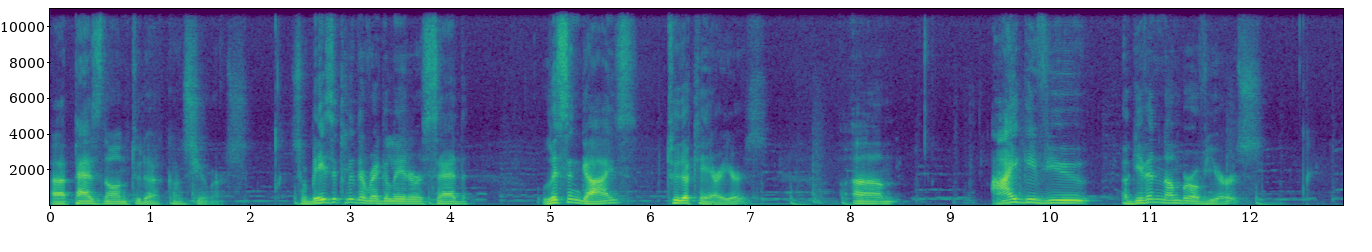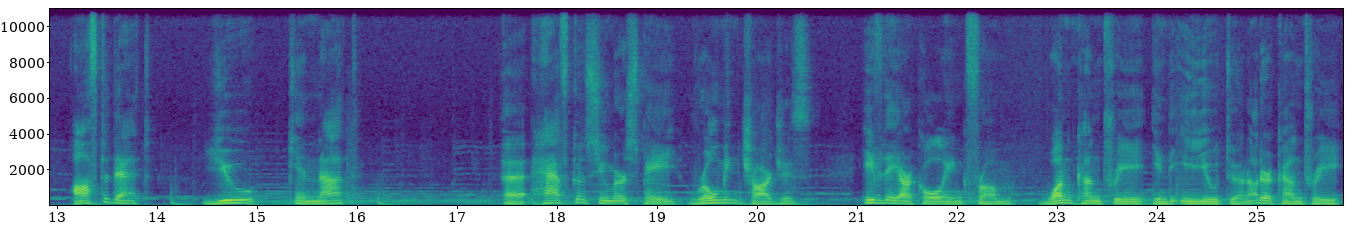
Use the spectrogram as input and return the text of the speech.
uh, passed on to the consumers. So basically the regulator said, listen guys, to the carriers, um, I give you a given number of years. After that, you cannot uh, have consumers pay roaming charges if they are calling from one country in the EU to another country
